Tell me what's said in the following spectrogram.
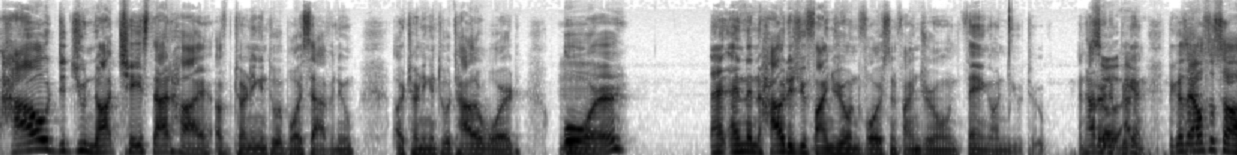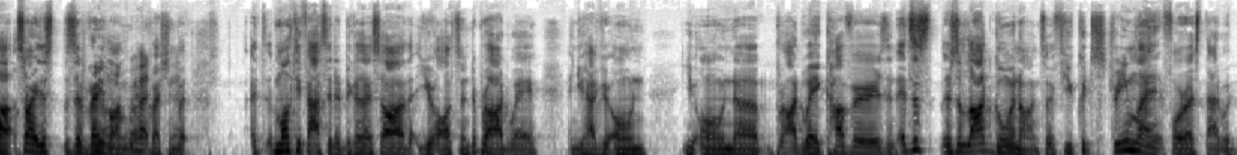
how did you not chase that high of turning into a Boyce Avenue or turning into a Tyler Ward Mm. or and and then how did you find your own voice and find your own thing on YouTube? And how did So, it I- begin? because I also saw sorry, this this is a very No, long-winded question, Yeah. but it's multifaceted because I saw that you're also into Broadway and you have your own your own uh, Broadway covers and it's just there's a lot going on. So if you could streamline it for us, that would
